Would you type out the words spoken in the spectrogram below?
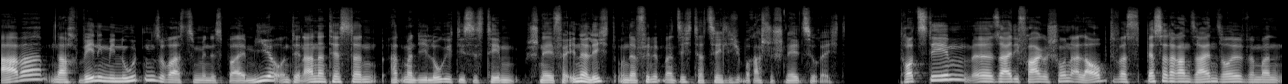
Aber nach wenigen Minuten, so war es zumindest bei mir und den anderen Testern, hat man die Logik dieses Systems schnell verinnerlicht und da findet man sich tatsächlich überraschend schnell zurecht. Trotzdem äh, sei die Frage schon erlaubt, was besser daran sein soll, wenn man,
